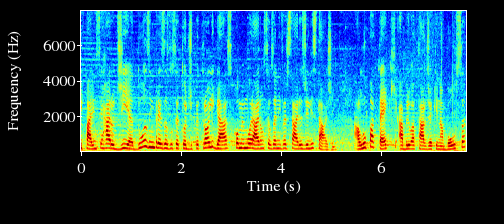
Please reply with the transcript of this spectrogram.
E para encerrar o dia, duas empresas do setor de petróleo e gás comemoraram seus aniversários de listagem. A Lupatec abriu a tarde aqui na Bolsa,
